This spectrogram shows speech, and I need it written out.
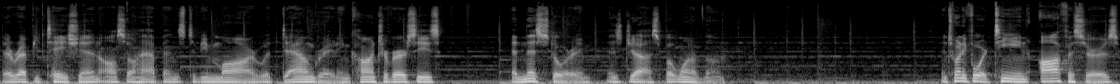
their reputation also happens to be marred with downgrading controversies, and this story is just but one of them. In 2014, officers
